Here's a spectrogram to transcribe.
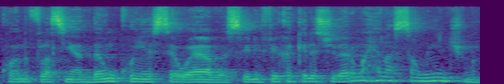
quando fala assim, Adão conheceu Eva, significa que eles tiveram uma relação íntima.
